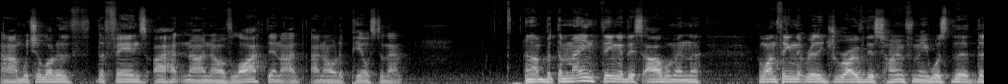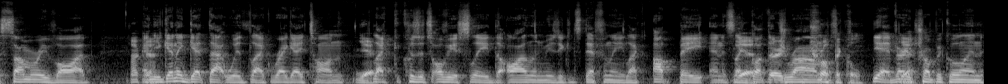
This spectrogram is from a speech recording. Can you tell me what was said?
um, which a lot of the fans I no know have liked, and I, I know it appeals to them. Um, but the main thing of this album and the, the one thing that really drove this home for me was the the summery vibe. Okay. And you're gonna get that with like reggaeton, Yeah. Like because it's obviously the island music. It's definitely like upbeat and it's like Yeah, got the very drums, tropical. Yeah, very Yeah. tropical, and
